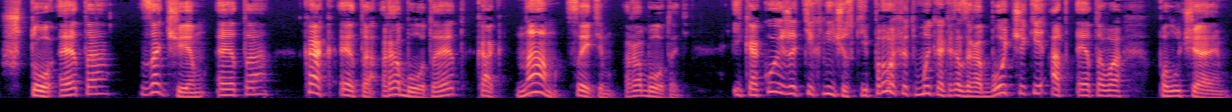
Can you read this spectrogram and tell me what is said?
Что это? Зачем это? Как это работает, как нам с этим работать и какой же технический профит мы как разработчики от этого получаем.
